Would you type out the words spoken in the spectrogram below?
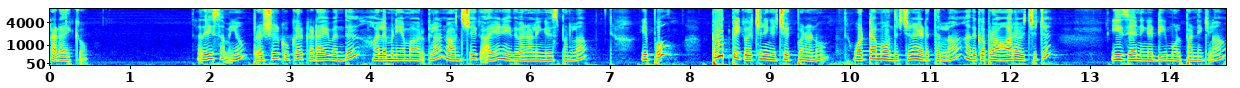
கடாய்க்கும். அதே சமயம் ப்ரெஷர் குக்கர் கடாய் வந்து அலுமினியமாக இருக்கலாம் நான்ஸ்டிக் அயன் எது வேணாலும் நீங்கள் யூஸ் பண்ணலாம். இப்போது டூத் பிக் வச்சு நீங்கள் செக் பண்ணணும். ஒட்டாமல் வந்துருச்சுன்னா எடுத்துடலாம். அதுக்கப்புறம் ஆற வச்சுட்டு ஈஸியாக நீங்கள் டிமோல் பண்ணிக்கலாம்.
